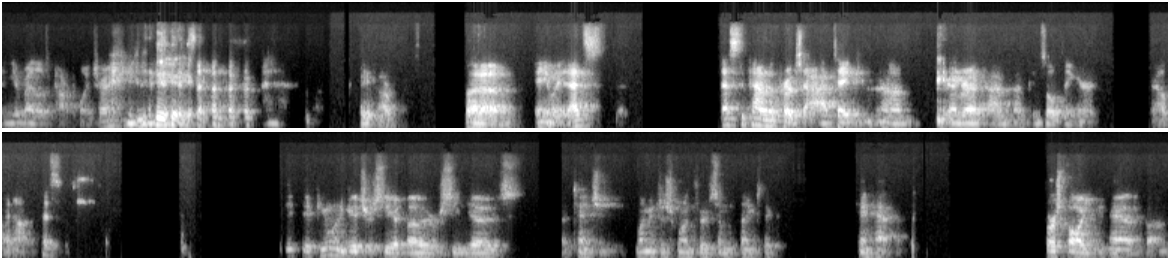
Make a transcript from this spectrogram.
and everybody loves PowerPoints, right? so, but uh, anyway, that's that's the kind of approach that I take um, whenever I'm, I'm consulting or, or helping out with business. If you want to get your CFO or CEO's attention, let me just run through some of the things that can happen. First of all, you can have, um,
